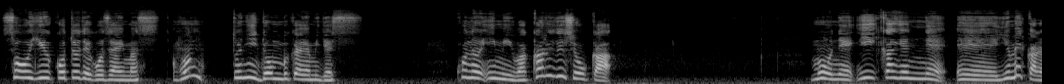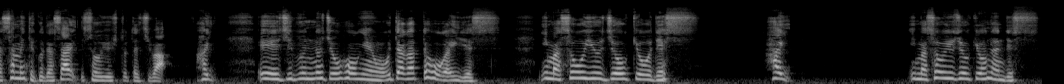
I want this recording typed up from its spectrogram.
そういうことでございます。本当にどん深闇です。この意味わかるでしょうか？もうね、いい加減ね、えー、夢から覚めてください。そういう人たちは。はい。えー、自分の情報源を疑った方がいいです。今そういう状況です。はい。今そういう状況なんです。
